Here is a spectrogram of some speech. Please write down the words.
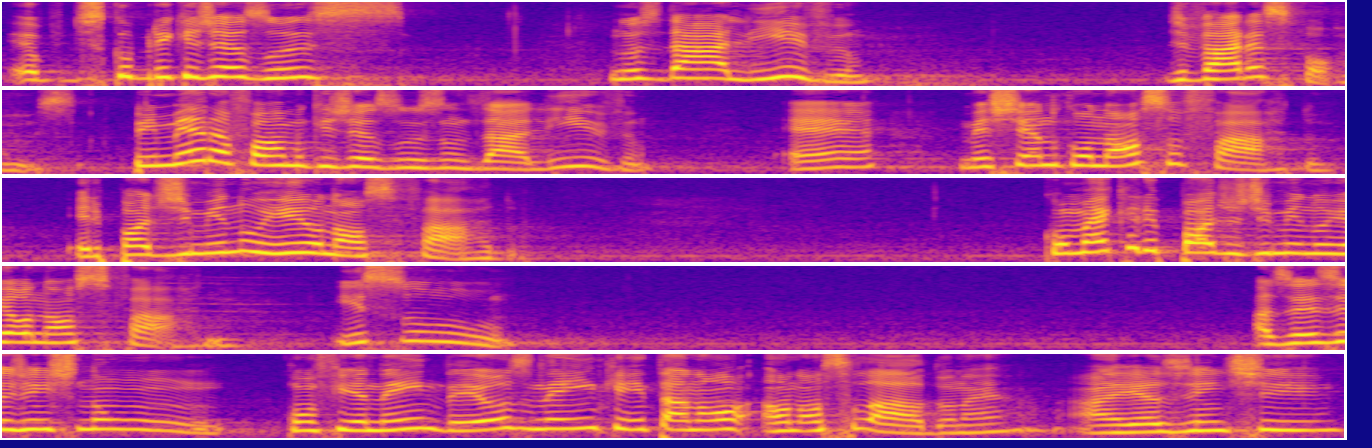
eu descobri que Jesus nos dá alívio de várias formas. A primeira forma que Jesus nos dá alívio é mexendo com o nosso fardo. Ele pode diminuir o nosso fardo. Como é que ele pode diminuir o nosso fardo? Isso às vezes a gente não confia nem em Deus, nem em quem está ao nosso lado. Né? Aí a gente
